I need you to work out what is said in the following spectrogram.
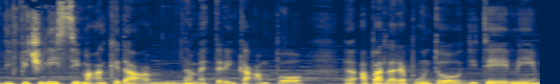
difficilissima anche da, da mettere in campo, eh, a parlare appunto di temi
